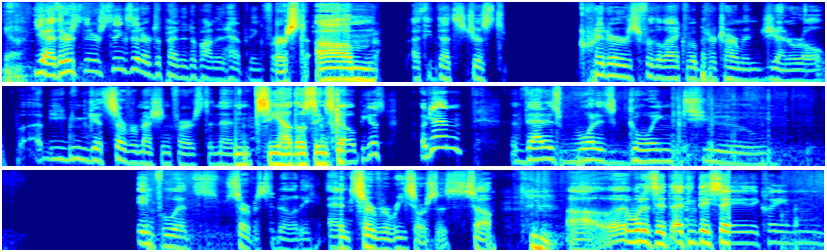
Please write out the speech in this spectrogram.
yeah. Yeah, there's there's things that are dependent upon it happening first. Um, I think that's just critters, for the lack of a better term, in general. Uh, You can get server meshing first, and then see how those things go. Because again, that is what is going to influence server stability and server resources. So, Mhm. uh, what is it? I think they say they claim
